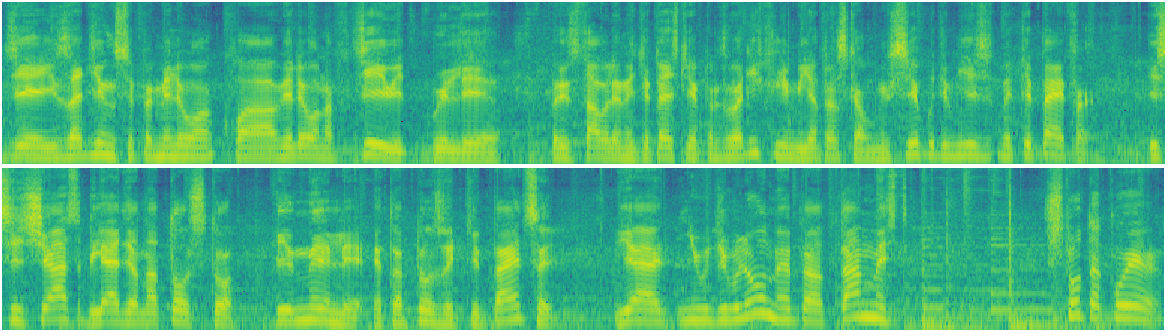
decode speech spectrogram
где из 11 павильон- павильонов 9 были представлены китайскими производителями, я так сказал, мы все будем ездить на китайцах. И сейчас, глядя на то, что Пинелли это тоже китайцы, я не удивлен, это данность. Что такое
